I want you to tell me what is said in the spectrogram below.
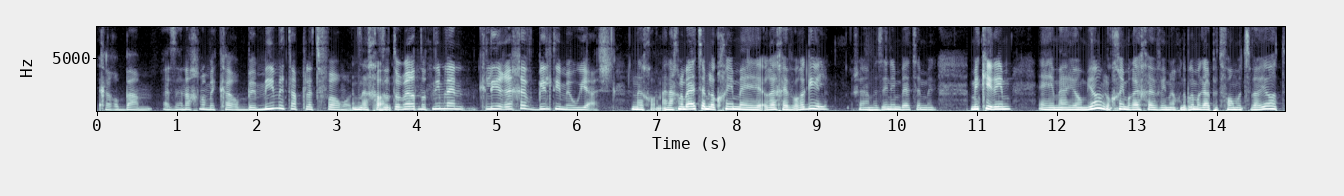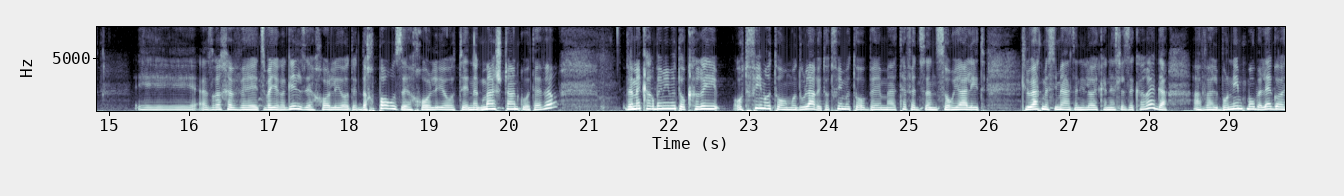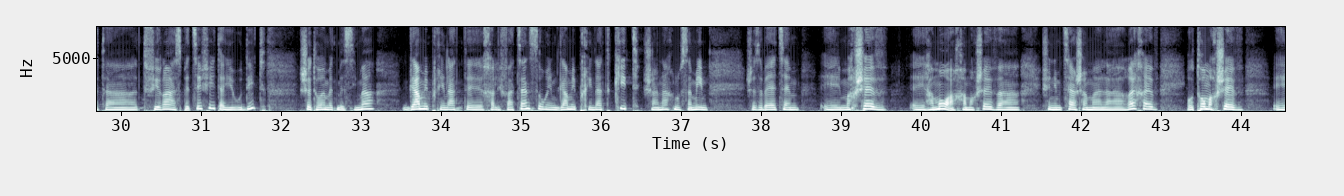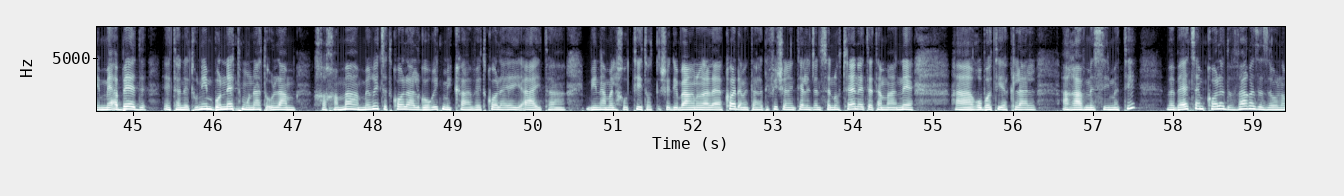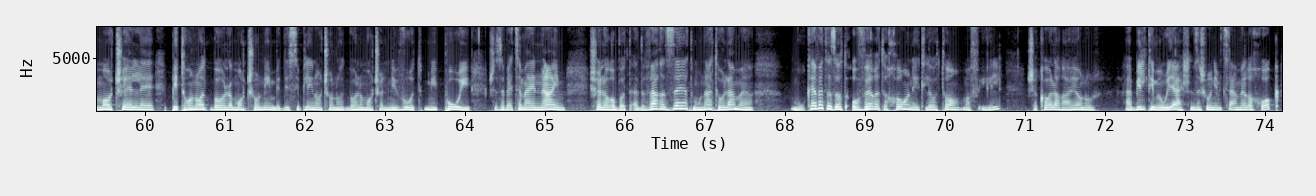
קרבם. אז אנחנו מקרבמים את הפלטפורמות. נכון. זאת אומרת, נותנים להן כלי רכב בלתי מאויש. נכון. אנחנו בעצם לוקחים אה, רכב רגיל, שהמאזינים בעצם מכירים אה, מהיום-יום, לוקחים רכב, אם אנחנו מדברים על פלטפורמות צבאיות, אז רכב צבאי רגיל, זה יכול להיות דחפור, זה יכול להיות נגמ"ש, טנק, ווטאבר. ומקרבמים אותו, קרי, עוטפים אותו מודולרית, עוטפים אותו במעטפת סנסוריאלית, תלוית משימה, אז אני לא אכנס לזה כרגע, אבל בונים כמו בלגו את התפירה הספציפית, היהודית, שתואמת משימה, גם מבחינת uh, חליפת סנסורים, גם מבחינת קיט שאנחנו שמים, שזה בעצם uh, מחשב uh, המוח, המחשב שנמצא שם על הרכב, אותו מחשב אה, מעבד את הנתונים, בונה תמונת עולם חכמה, מריץ את כל האלגוריתמיקה ואת כל ה-AI, את הבינה מלאכותית שדיברנו עליה קודם, את ה-artificial intelligence שנותנת את המענה הרובוטי הכלל הרב-משימתי, ובעצם כל הדבר הזה זה עולמות של אה, פתרונות בעולמות שונים, בדיסציפלינות שונות, בעולמות של ניווט, מיפוי, שזה בעצם העיניים של הרובוט. הדבר הזה, התמונת עולם המורכבת הזאת, עוברת אחורנית לאותו מפעיל, שכל הרעיון הוא הבלתי מאויש, זה שהוא נמצא מרחוק.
